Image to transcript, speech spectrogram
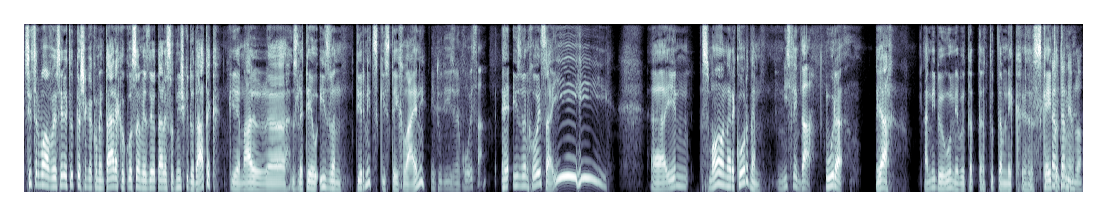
Sicer bomo veseli tudi kakšnega komentarja, kako se vam je zdel tale sodniški dodatek, ki je mal uh, zletel izven tirnic, ki ste jih vajeni, In tudi izven Hojsa. e, izven hojsa. Ihi. Uh, in smo na rekordnem, Mislim, da. ura. Ja, a ni bil un, je bil tudi tam, tudi tam nek uh, skate. Tam, tam je bilo.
